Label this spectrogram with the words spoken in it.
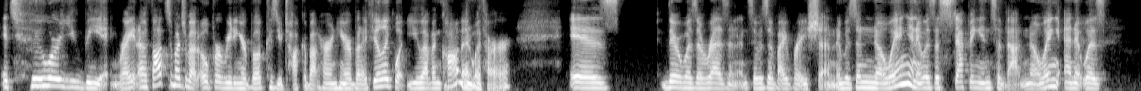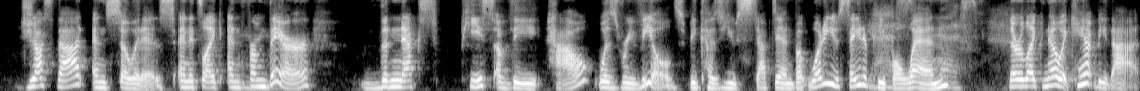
It's who are you being, right? And I thought so much about Oprah reading your book because you talk about her in here, but I feel like what you have in common with her is there was a resonance. It was a vibration. It was a knowing and it was a stepping into that knowing. And it was just that and so it is and it's like and from there the next piece of the how was revealed because you stepped in but what do you say to yes, people when yes. they're like no it can't be that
